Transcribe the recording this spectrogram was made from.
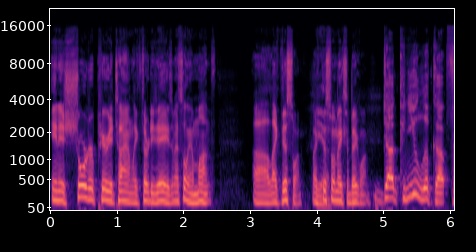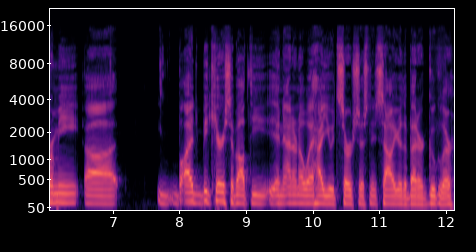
in a shorter period of time, like 30 days. I mean, it's only a month. Uh, like this one. Like this one makes a big one. Doug, can you look up for me? Uh, I'd be curious about the, and I don't know what, how you would search this. And Sal, you're the better Googler.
